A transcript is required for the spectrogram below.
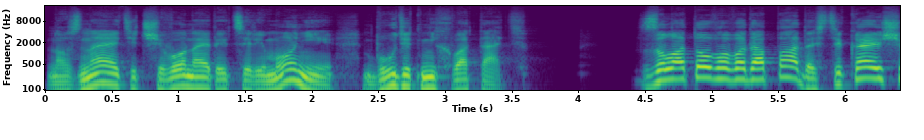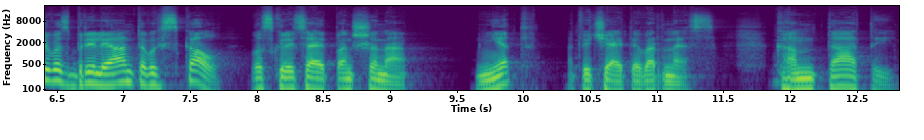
Но знаете, чего на этой церемонии будет не хватать? «Золотого водопада, стекающего с бриллиантовых скал», — восклицает Паншина. «Нет», — отвечает Эвернес. «Кантаты».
